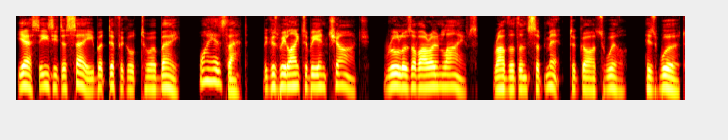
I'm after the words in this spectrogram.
Yes, easy to say, but difficult to obey. Why is that? Because we like to be in charge, rulers of our own lives, rather than submit to God's will, His word,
